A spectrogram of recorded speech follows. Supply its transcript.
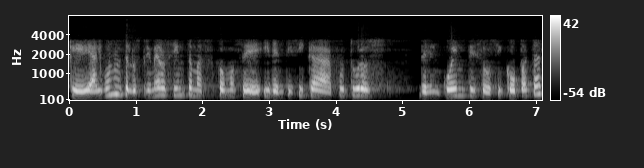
que algunos de los primeros síntomas, como se identifica a futuros delincuentes o psicópatas,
